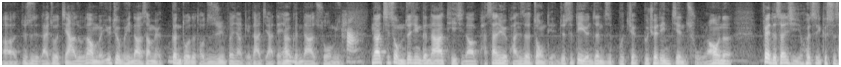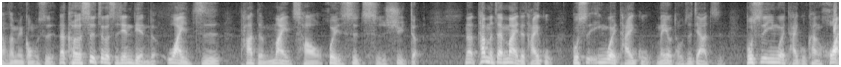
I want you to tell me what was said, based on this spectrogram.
呃，就是来做加入。那我们 YouTube 频道上面有更多的投资资讯分享给大家，等一下跟大家说明。好，那其实我们最近跟大家提醒到三月盘市的重点，就是地缘政治不确不确定建除，然后呢，Fed 升息会是一个市场上面共识。那可是这个时间点的外资它的卖超会是持续的。那他们在卖的台股，不是因为台股没有投资价值，不是因为台股看坏，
